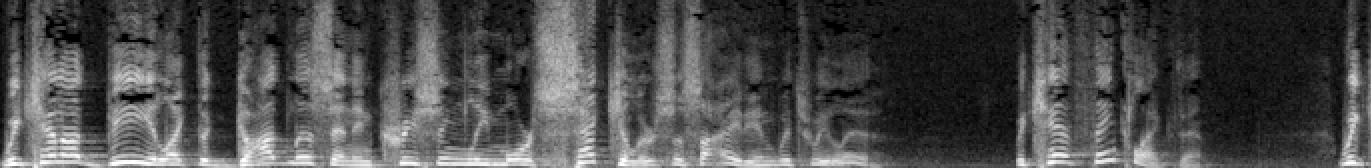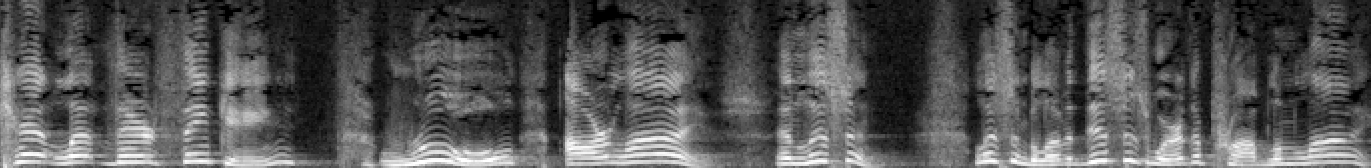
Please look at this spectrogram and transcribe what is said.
We cannot be like the godless and increasingly more secular society in which we live. We can't think like them. We can't let their thinking rule our lives. And listen, listen, beloved, this is where the problem lies.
